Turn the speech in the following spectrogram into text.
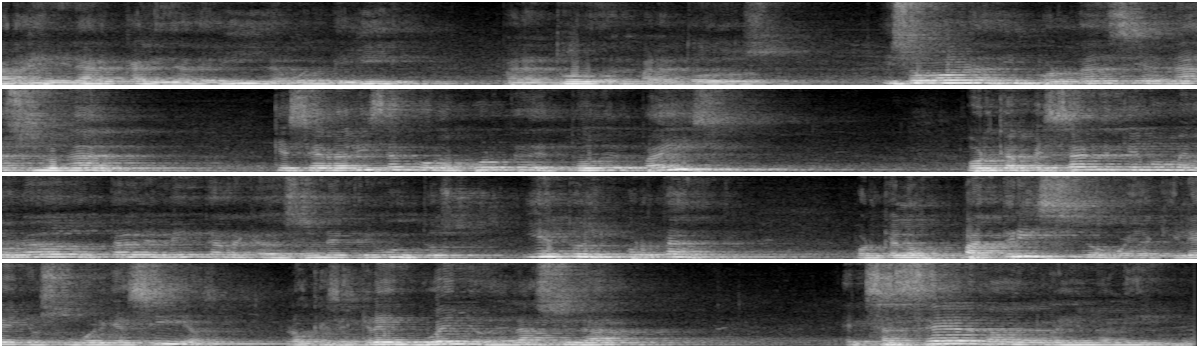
para generar calidad de vida, buen vivir para todas, para todos. Y son obras de importancia nacional que se realizan con aporte de todo el país. Porque a pesar de que hemos mejorado notablemente la recaudación de tributos, y esto es importante, porque los patricios guayaquileños, sus burguesías, los que se creen dueños de la ciudad, exacerban el regionalismo,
